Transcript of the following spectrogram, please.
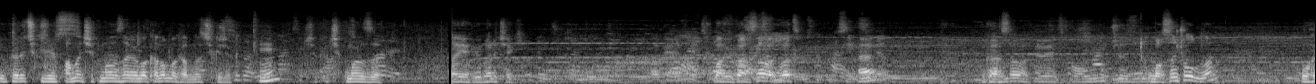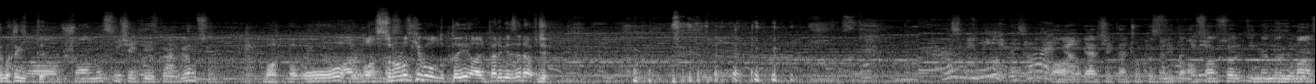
yukarı çıkacağız. Ama çıkma hızına bir bakalım bakalım nasıl çıkacak. Çık, çıkma hızı. Dayı yukarı çek. Bak yukarısına bak bak. Yukarısına bak. evet oldukça hızlı. Basınç oldu lan. Kulaklar gitti. Aa, şu an nasıl bir çekiyor yukarı biliyor musun? Bak bak. Oo, astronot gibi olduk dayı. Alper Gezer Avcı. Gerçekten çok hızlıydı. Asansör inanılmaz.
